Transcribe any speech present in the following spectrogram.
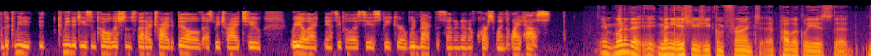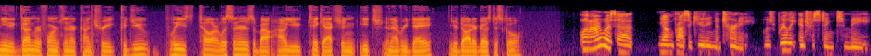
the community, communities and coalitions that I try to build as we try to reelect Nancy Pelosi as Speaker, win back the Senate, and of course, win the White House. And one of the many issues you confront uh, publicly is the needed gun reforms in our country. Could you please tell our listeners about how you take action each and every day your daughter goes to school? When I was a young prosecuting attorney. Was really interesting to me.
